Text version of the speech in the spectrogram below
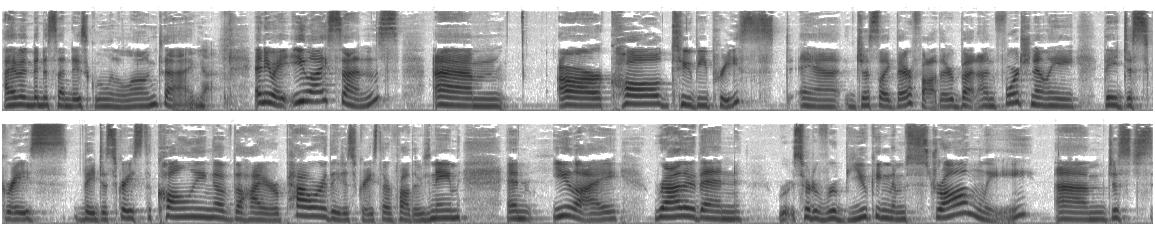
I haven't been to Sunday school in a long time. Yeah. Anyway, Eli's sons um, are called to be priests, and just like their father, but unfortunately, they disgrace they disgrace the calling of the higher power. They disgrace their father's name, and Eli, rather than r- sort of rebuking them strongly, um, just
